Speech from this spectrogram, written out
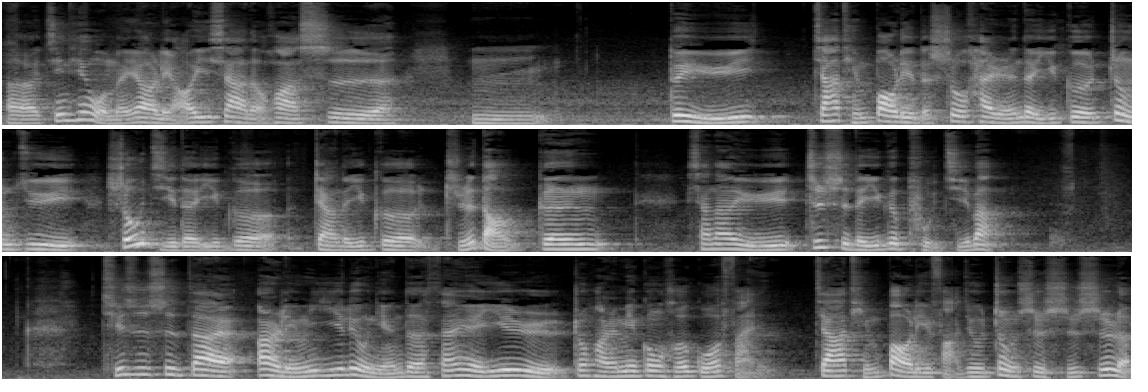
呃，今天我们要聊一下的话是。嗯，对于家庭暴力的受害人的一个证据收集的一个这样的一个指导跟相当于知识的一个普及吧。其实是在二零一六年的三月一日，《中华人民共和国反家庭暴力法》就正式实施了，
